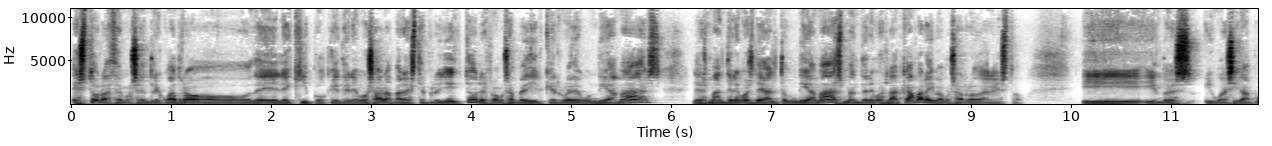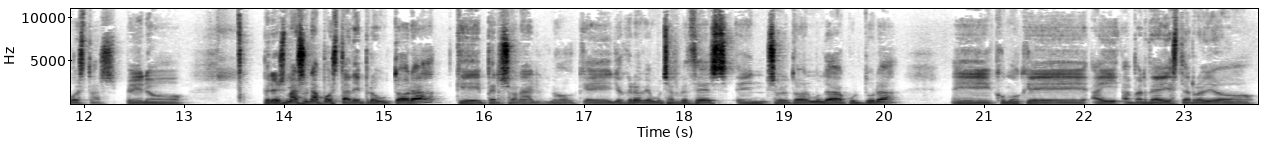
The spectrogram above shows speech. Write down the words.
esto lo hacemos entre cuatro del equipo que tenemos ahora para este proyecto, les vamos a pedir que rueden un día más, les mantenemos de alto un día más, mantenemos la cámara y vamos a rodar esto. Y, entonces igual sigue apuestas, pero, pero es más una apuesta de productora que personal, ¿no? Que yo creo que muchas veces, en, sobre todo en el mundo de la cultura, eh, como que hay, aparte hay este rollo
